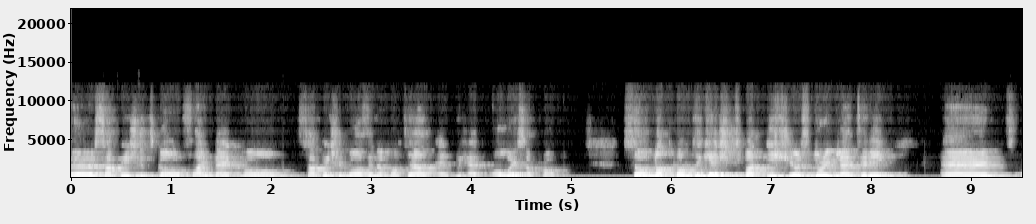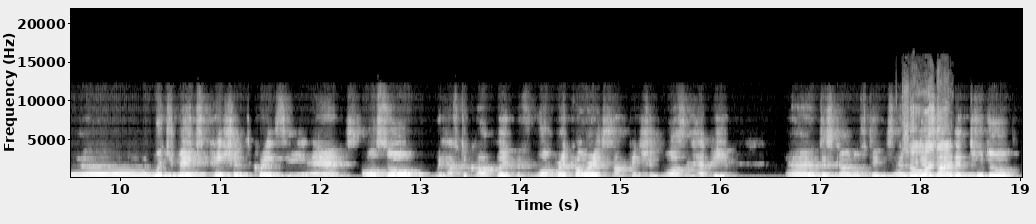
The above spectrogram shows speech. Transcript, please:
Uh, some patients go fly back home. Some patient was in a hotel, and we had always a problem. So not complications, but issues during lengthening, and uh, which makes patients crazy. And also we have to calculate with long recovery. Some patient wasn't happy, uh, this kind of things. And So we are they- decided to do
